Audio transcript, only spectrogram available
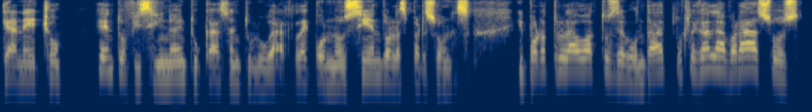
que han hecho en tu oficina, en tu casa, en tu lugar, reconociendo a las personas. Y por otro lado, actos de bondad, pues regala abrazos,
